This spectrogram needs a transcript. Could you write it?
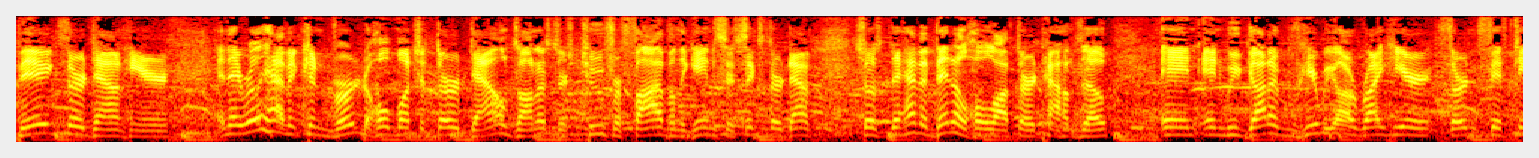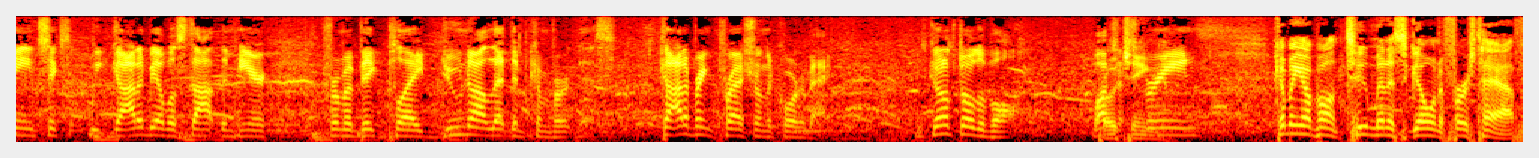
big third down here. And they really haven't converted a whole bunch of third downs on us. There's two for five on the game. This is six third down. So they haven't been a whole lot of third downs, though. And and we've got to, here we are right here, third and 15, six. we got to be able to stop them here from a big play. Do not let them convert this. Got to bring pressure on the quarterback. He's going to throw the ball. Watch Coaching. the screen. Coming up on two minutes ago in the first half.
